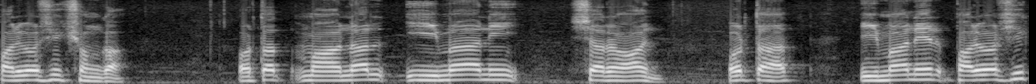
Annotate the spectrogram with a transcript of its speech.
পারিভাষিক সংজ্ঞা। অর্থাৎ মানাল ইমানি শারআন, অর্থাৎ ইমানের পারিভাষিক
